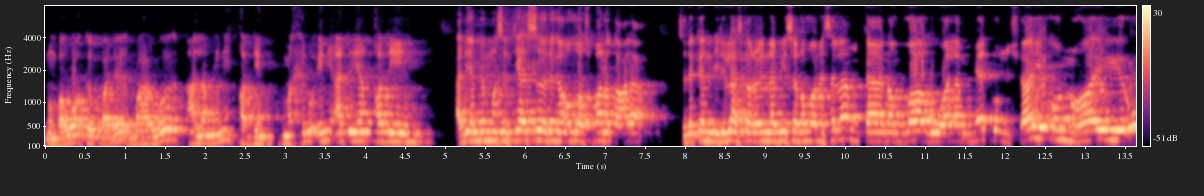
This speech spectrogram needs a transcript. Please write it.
membawa kepada bahawa alam ini qadim makhluk ini ada yang qadim. Ada yang memang sentiasa dengan Allah Subhanahu taala. Sedangkan dijelaskan oleh Nabi sallallahu alaihi wasallam kana Allahu wa lam yakun syai'un ghairu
